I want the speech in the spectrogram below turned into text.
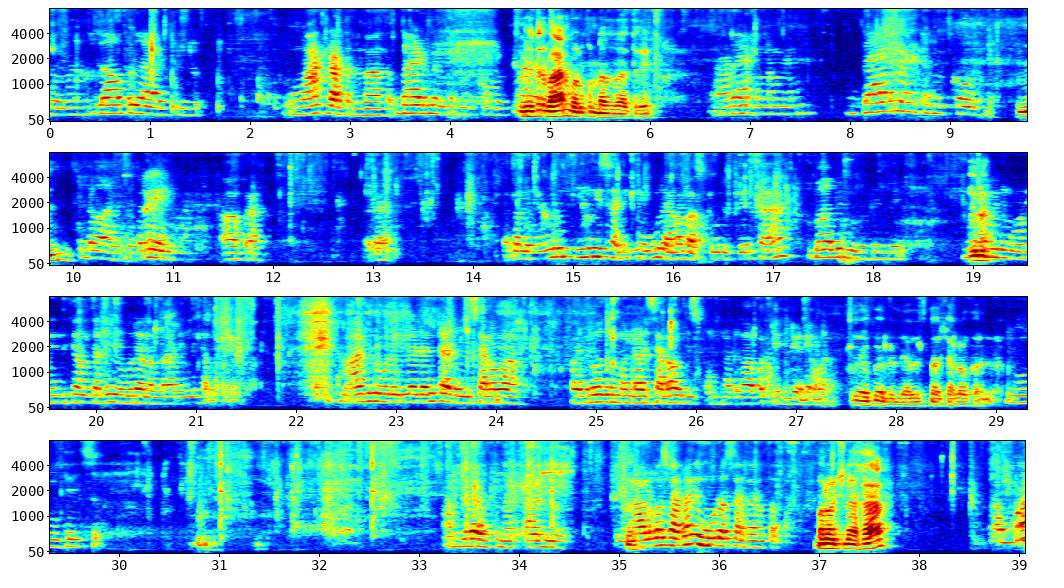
లోపల ఆడిస్తారు నువ్వు మాట్లాడుతుంది నాతో. బ్యాడ్మింటన్ ఇద్దరు బాగా పడుకున్నారు రాత్రి. బ్యాడ్మింటన్ కోర్ట్ అసలు ఊరికి సరికి ఊరు వెళ్ళాలా స్కూల్కి తెలుసా? బాబీ మూడింది మావిని కూడా ఎందుకు వెళ్తాడు? ఎవరు వెళ్ళాలి ఎందుకు వెళ్తాడు? మావిని కూడా వెళ్ళాడంటే ఆడు సెలవు పది రోజులు మళ్ళీ ఆడు సెలవు తీసుకుంటున్నాడు కాబట్టి వెళ్ళాడేవాడు వెళ్తున్నారు సెలవు తెలుసు. అందరూ వెళ్తున్నారు. వాళ్ళు నాలుగోసారి అది మూడోసారి వెళ్తాం మనం వచ్చినాక?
